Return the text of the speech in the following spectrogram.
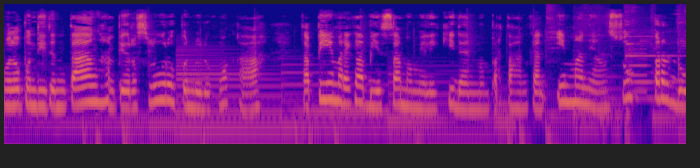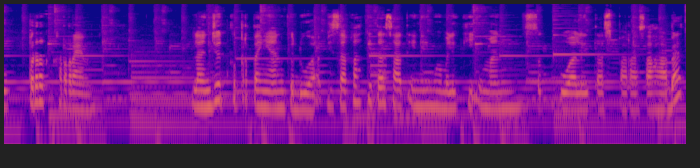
Walaupun ditentang hampir seluruh penduduk Mekah, tapi mereka bisa memiliki dan mempertahankan iman yang super duper keren. Lanjut ke pertanyaan kedua, bisakah kita saat ini memiliki iman sekualitas para sahabat?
